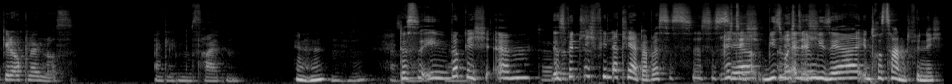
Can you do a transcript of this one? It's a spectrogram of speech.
geht auch gleich los. Eigentlich mit dem Fighten. Also, Das ist ja. wirklich, ähm, Da es wird- nicht viel erklärt, aber es ist, es ist Richtig, sehr, visuell richtig. irgendwie sehr interessant, finde ich.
